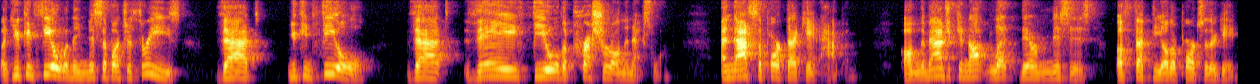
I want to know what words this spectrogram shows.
Like you can feel when they miss a bunch of threes that you can feel that they feel the pressure on the next one. And that's the part that can't happen. Um, the Magic cannot let their misses affect the other parts of their game.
